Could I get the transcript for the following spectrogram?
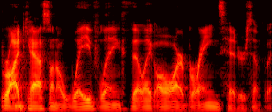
broadcast on a wavelength that like all our brains hit or something?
